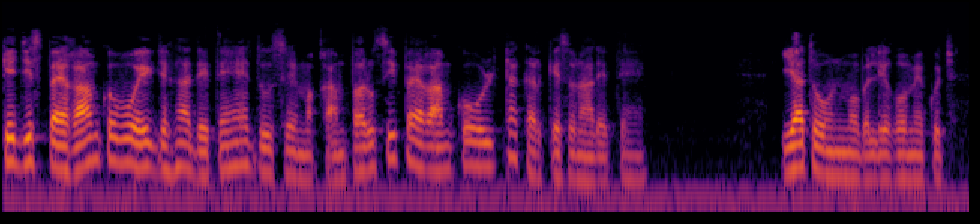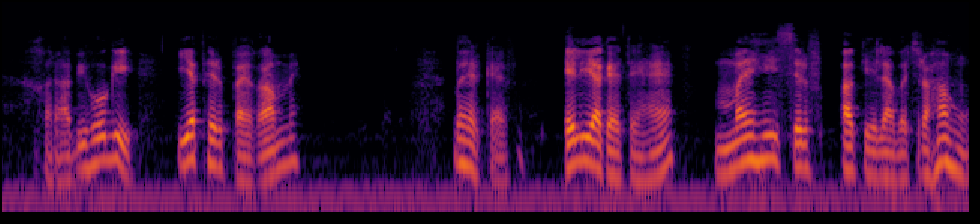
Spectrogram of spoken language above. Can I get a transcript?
کہ جس پیغام کو وہ ایک جگہ دیتے ہیں، دوسرے مقام پر اسی پیغام کو الٹا کر کے سنا دیتے ہیں۔ یا تو ان مبلغوں میں کچھ خرابی ہوگی یا پھر پیغام میں؟ بہرکیف ایلیا کہتے ہیں، میں ہی صرف اکیلا بچ رہا ہوں،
